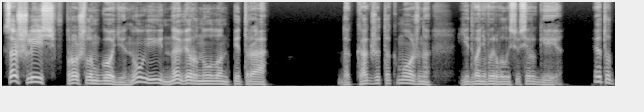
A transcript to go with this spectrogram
Сошлись в прошлом годе, ну и навернул он Петра. Да как же так можно? Едва не вырвалось у Сергея. Этот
